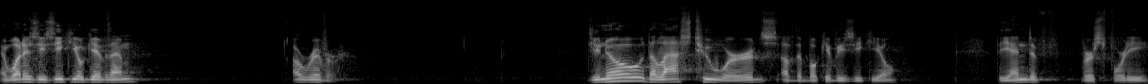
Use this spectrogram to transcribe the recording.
And what does Ezekiel give them? A river. Do you know the last two words of the book of Ezekiel? The end of verse 40,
